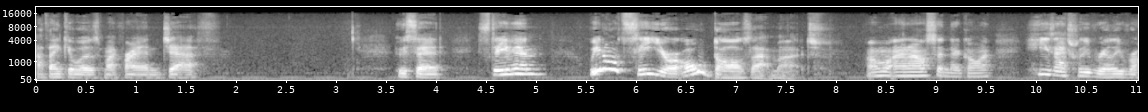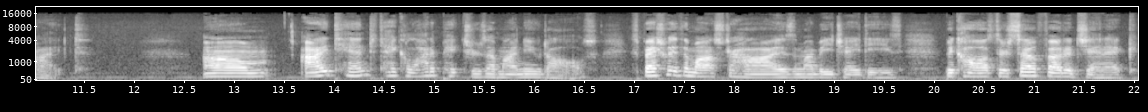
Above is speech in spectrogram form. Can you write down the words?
I think it was my friend Jeff who said, Steven, we don't see your old dolls that much. Um, and I was sitting there going, he's actually really right. Um, I tend to take a lot of pictures of my new dolls, especially the Monster Highs and my Beach because they're so photogenic.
